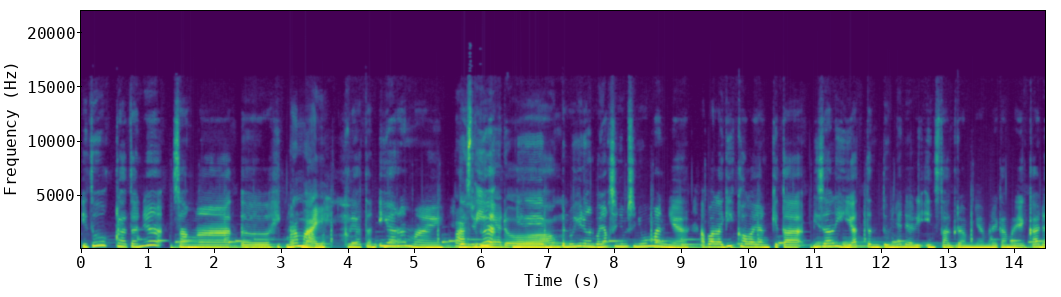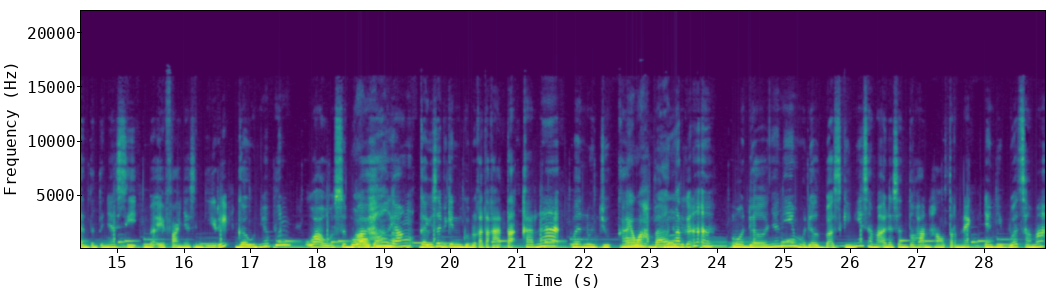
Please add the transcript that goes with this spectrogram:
itu kelihatannya sangat eh, hikmat Ramai. banget. Kelihatan iya ramai. Pastinya Dan juga dong. dipenuhi dengan banyak senyum-senyuman ya. Apalagi kalau yang kita bisa lihat tentunya dari Instagramnya mereka-mereka dan tentunya si Mbak Evanya sendiri, gaunnya pun wow sebuah Wow hal banget. yang gak bisa bikin gue berkata-kata karena menunjukkan Mewah banget. menunjukkan uh-uh, modelnya nih model bas gini sama ada sentuhan halter neck yang dibuat sama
